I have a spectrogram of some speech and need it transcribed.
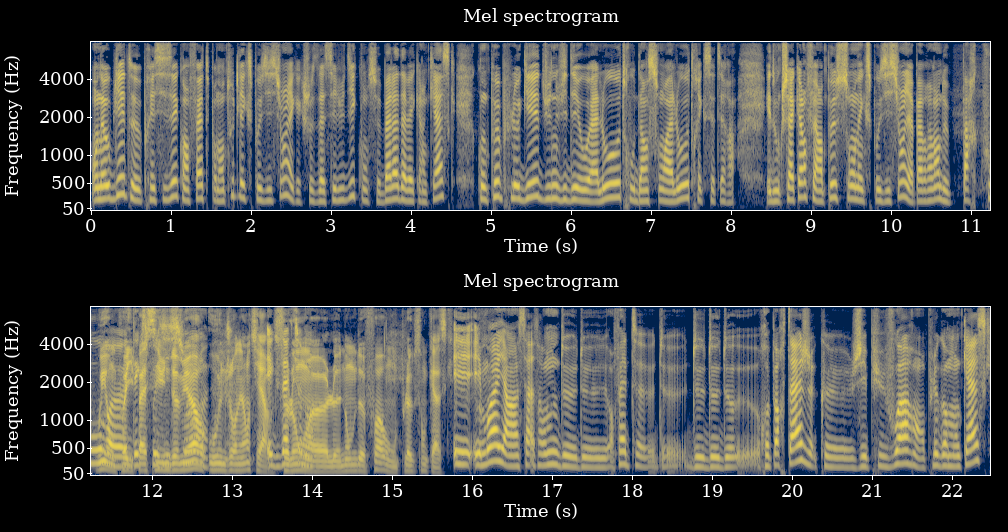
On a oublié de préciser qu'en fait, pendant toute l'exposition, il y a quelque chose d'assez ludique. On se balade avec un casque qu'on peut plugger d'une vidéo à l'autre ou d'un son à l'autre, etc. Et donc chacun fait un peu son exposition. Il n'y a pas vraiment de parcours. Oui, on peut y passer une demi-heure ou une journée entière, selon euh, le nombre de fois où on plug son casque. Et, et moi, il y a un certain nombre de, de en fait, de, de, de, reportages que j'ai pu voir en pluguant mon casque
